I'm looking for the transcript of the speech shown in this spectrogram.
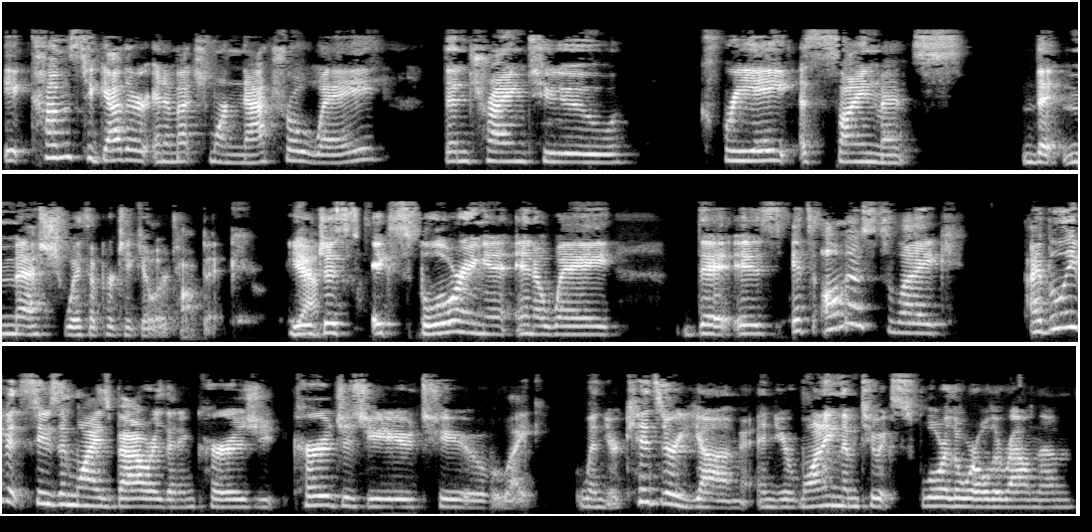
it comes together in a much more natural way than trying to create assignments that mesh with a particular topic. You're just exploring it in a way that is, it's almost like, I believe it's Susan Wise Bauer that encourage, encourages you to like when your kids are young and you're wanting them to explore the world around them,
